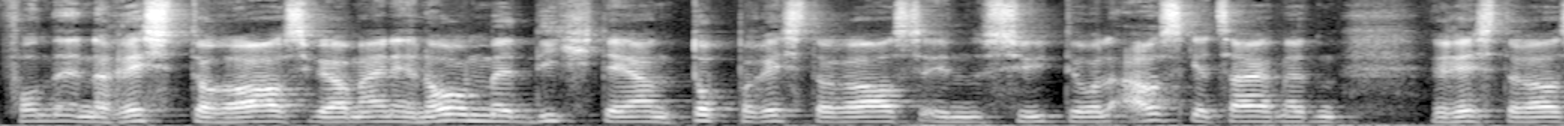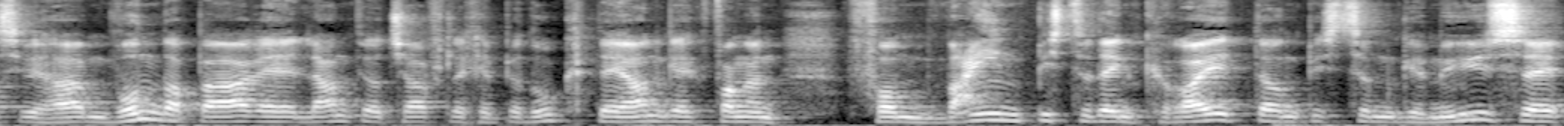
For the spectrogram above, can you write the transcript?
von den Restaurants. Wir haben eine enorme Dichte an Top-Restaurants in Südtirol, ausgezeichneten Restaurants. Wir haben wunderbare landwirtschaftliche Produkte, angefangen vom Wein bis zu den Kräutern, bis zum Gemüse.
